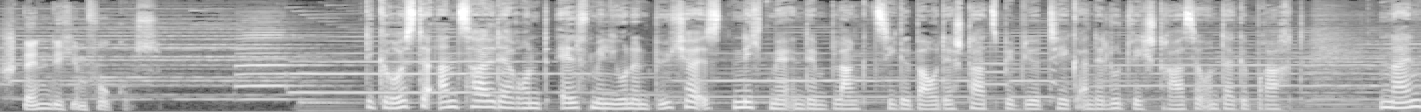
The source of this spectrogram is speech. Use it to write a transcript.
ständig im Fokus. Die größte Anzahl der rund 11 Millionen Bücher ist nicht mehr in dem Blankziegelbau der Staatsbibliothek an der Ludwigstraße untergebracht. Nein,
